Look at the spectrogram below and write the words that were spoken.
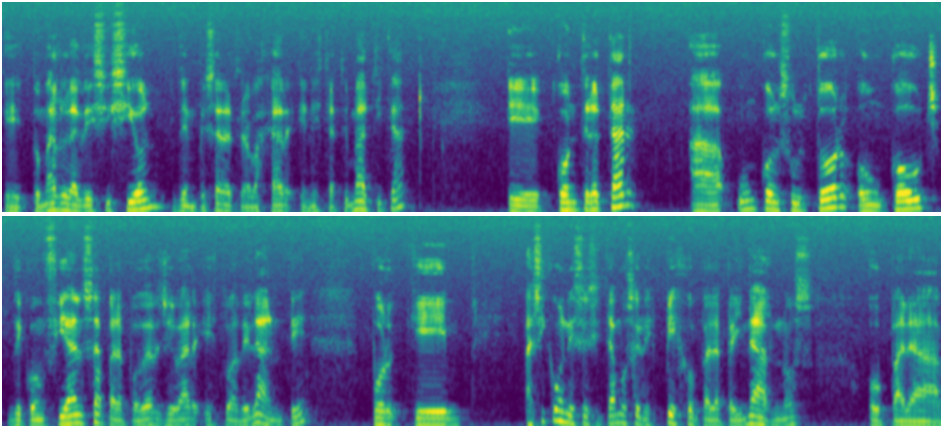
eh, tomar la decisión de empezar a trabajar en esta temática, eh, contratar a un consultor o un coach de confianza para poder llevar esto adelante, porque así como necesitamos el espejo para peinarnos o para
